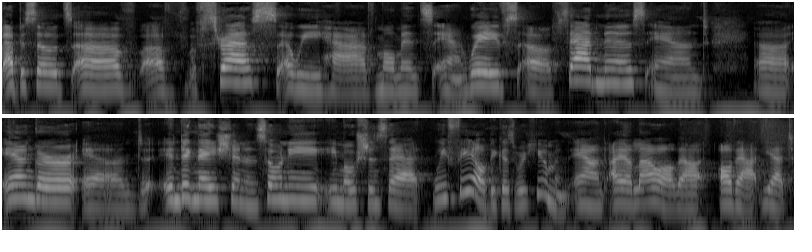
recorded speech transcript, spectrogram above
episodes of, of, of stress, we have moments and waves of sadness and uh, anger and indignation and so many emotions that we feel because we're human. And i allow all that all that. Yet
